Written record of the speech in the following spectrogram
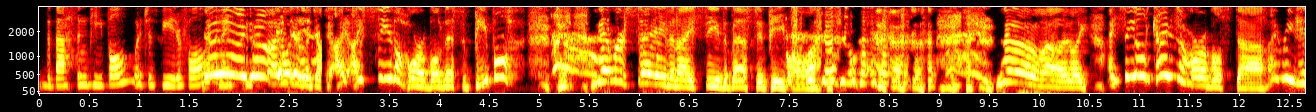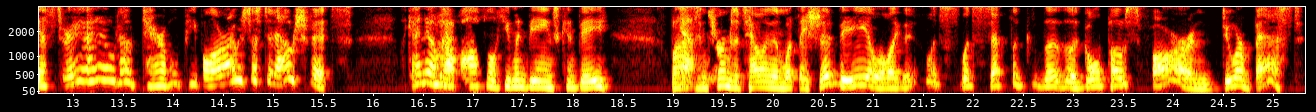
the best in people, which is beautiful. Yeah, I, know. I, like, I, I, see the horribleness of people. Never say that I see the best in people. no, uh, like I see all kinds of horrible stuff. I read history. I know how terrible people are. I was just at Auschwitz. Like I know yeah. how awful human beings can be. But yeah. in terms of telling them what they should be, like let's let's set the, the the goalposts far and do our best.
